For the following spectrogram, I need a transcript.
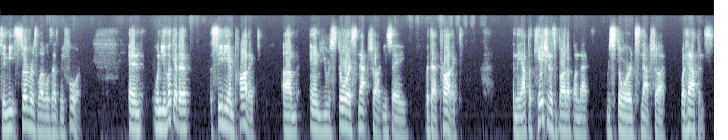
to meet service levels as before. And when you look at a CDM product um, and you restore a snapshot, you say, with that product, and the application is brought up on that restored snapshot, what happens?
